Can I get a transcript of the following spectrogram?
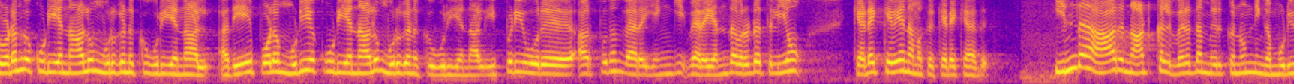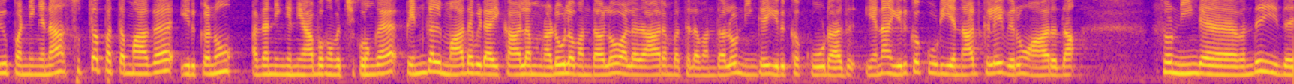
தொடங்கக்கூடிய நாளும் முருகனுக்கு உரிய நாள். அதே போல் முடியக்கூடிய நாளும் முருகனுக்கு உரிய நாள். இப்படி ஒரு அற்புதம் வேற எங்கி வேற எந்த வருடத்துலேயும் கிடைக்கவே நமக்கு கிடைக்காது. இந்த ஆறு நாட்கள் விரதம் இருக்கணும்னு நீங்கள் முடிவு பண்ணீங்கன்னா சுத்தப்பத்தமாக இருக்கணும். அதை நீங்கள் ஞாபகம் வச்சுக்கோங்க. பெண்கள் மாதவிடாய் காலம் நடுவில் வந்தாலோ அல்லது ஆரம்பத்தில் வந்தாலோ நீங்கள் இருக்கக்கூடாது. ஏன்னா இருக்கக்கூடிய நாட்களே வெறும் ஆறு தான். ஸோ நீங்கள் வந்து இதை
